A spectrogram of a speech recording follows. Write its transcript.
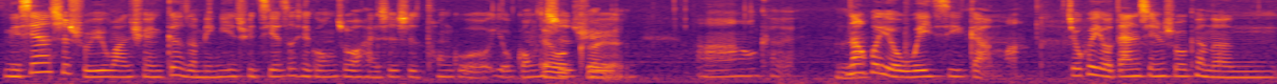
你现在是属于完全个人名义去接这些工作，还是是通过有公对我司去个人，啊？OK，、那会有危机感吗？就会有担心说可能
